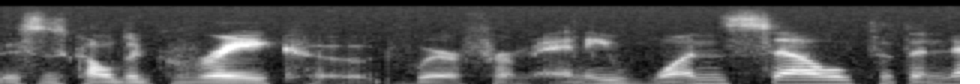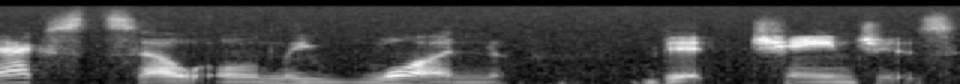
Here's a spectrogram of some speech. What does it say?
This is called a gray code, where from any one cell to the next cell, only one bit changes.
